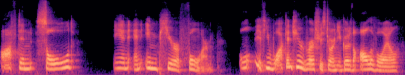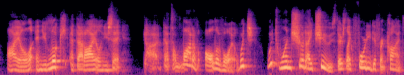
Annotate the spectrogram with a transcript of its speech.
often sold in an impure form if you walk into your grocery store and you go to the olive oil aisle and you look at that aisle and you say, God, that's a lot of olive oil. Which which one should I choose? There's like 40 different kinds.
